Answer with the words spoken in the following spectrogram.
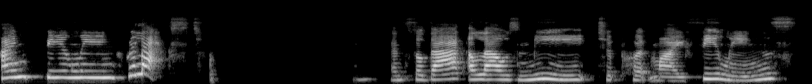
I'm feeling relaxed. And so that allows me to put my feelings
